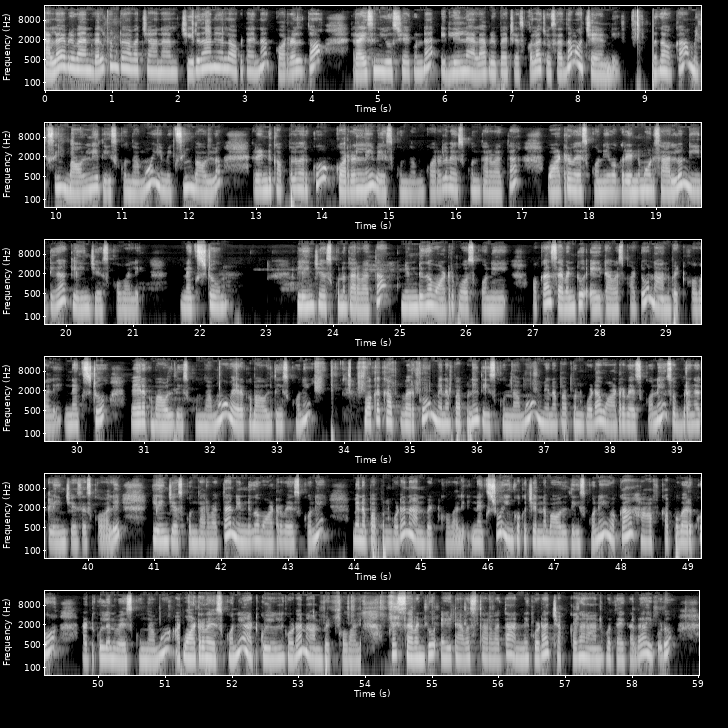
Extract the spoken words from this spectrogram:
Hello everyone welcome to our channel చిరుధాన్యాల్లో ఒకటైన కొర్రలతో రైస్ని యూస్ చేయకుండా ఇడ్లీని ఎలా ప్రిపేర్ చేసుకోవాలో చూసేద్దాం. వచ్చేయండి. ముందుగా ఒక మిక్సింగ్ బౌల్ని తీసుకుందాము. ఈ మిక్సింగ్ బౌల్లో రెండు కప్పుల వరకు కొర్రల్ని వేసుకుందాము. కొర్రలు వేసుకున్న తర్వాత వాటర్ వేసుకొని ఒక రెండు మూడు సార్లు నీట్గా క్లీన్ చేసుకోవాలి. నెక్స్ట్ క్లీన్ చేసుకున్న తర్వాత నిండుగా వాటర్ పోసుకొని ఒక సెవెన్ టు ఎయిట్ అవర్స్ పాటు నానబెట్టుకోవాలి. నెక్స్ట్ వేరొక బౌల్ తీసుకుందాము. వేరొక బౌల్ తీసుకొని ఒక కప్ వరకు మినపప్పుని తీసుకుందాము. మినపప్పును కూడా వాటర్ వేసుకొని శుభ్రంగా క్లీన్ చేసేసుకోవాలి. క్లీన్ చేసుకున్న తర్వాత నిండుగా వాటర్ వేసుకొని మినపప్పును కూడా నానబెట్టుకోవాలి. నెక్స్ట్ ఇంకొక చిన్న బౌల్ తీసుకొని ఒక హాఫ్ కప్ వరకు అటుకులను వేసుకుందాము. వాటర్ వేసుకొని అటుకులను కూడా నానబెట్టుకోవాలి. ఒక సెవెన్ టు ఎయిట్ అవర్స్ తర్వాత అన్నీ కూడా చక్కగా నానిపోతాయి కదా. ఇప్పుడు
